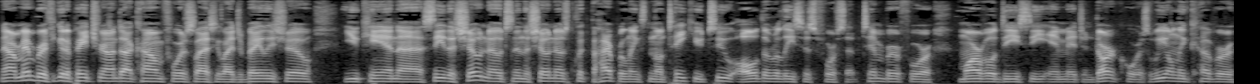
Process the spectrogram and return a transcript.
Now, remember, if you go to patreon.com forward slash Elijah Bailey Show, you can uh, see the show notes. And in the show notes, click the hyperlinks, and they'll take you to all the releases for September for Marvel, DC, Image, and Dark Horse. We only cover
